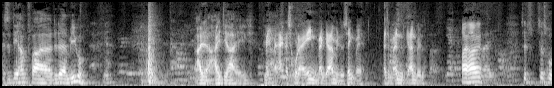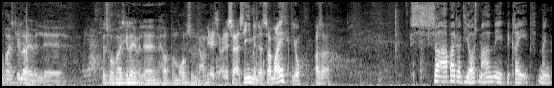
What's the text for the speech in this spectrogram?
Altså, det er ham fra det der Amigo. Ja. Nej, det, ej, det har jeg ikke. Det men har, han er sgu da en, man gerne vil i seng med. Altså, man gerne vil. Hej, hej. så, så tror jeg faktisk hellere, jeg vil... Øh, så tror jeg faktisk hellere, jeg vil have, have på morgensutten. Nå, men jeg, det er svært at sige, men så mig jo. Altså, Så arbejder de også meget med et begreb, man,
